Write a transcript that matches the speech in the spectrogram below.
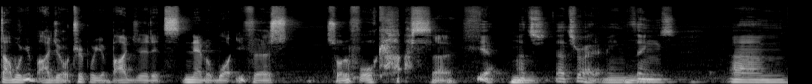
double your budget or triple your budget. It's never what you first sort of forecast. So yeah, mm. that's that's right. I mean, mm. things um,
